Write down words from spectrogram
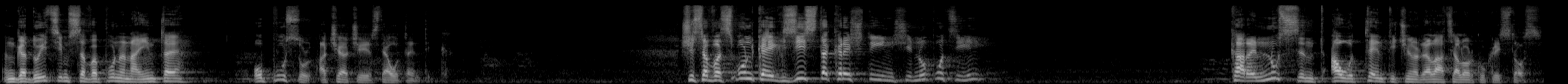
îngăduiți-mi să vă pun înainte opusul a ceea ce este autentic. Și să vă spun că există creștini și nu puțini care nu sunt autentici în relația lor cu Hristos.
